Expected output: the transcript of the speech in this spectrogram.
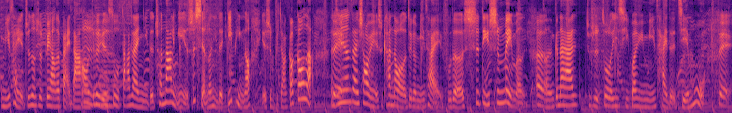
迷彩也真的是非常的百搭哦，嗯这个元嗯素搭在你的穿搭里面，也是显得你的衣品呢也是比较高高的。那今天在校园也是看到了这个迷彩服的师弟师妹们，嗯，嗯，跟大家就是做了一期关于迷彩的节目，对，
